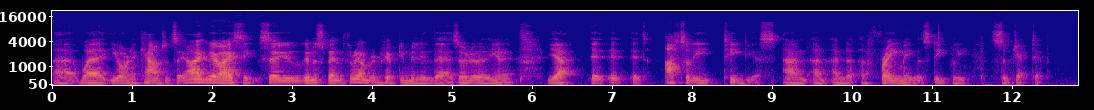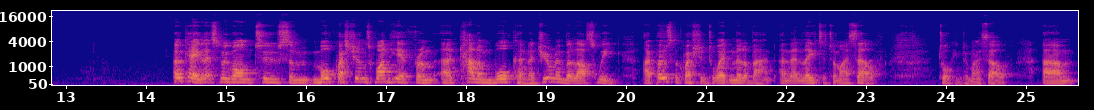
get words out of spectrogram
uh, where you're an accountant say, I, you know, I see. So you're going to spend 350 million there. So, uh, you know, yeah, it, it, it's utterly tedious and, and, and a framing that's deeply subjective. Okay, let's move on to some more questions. One here from uh, Callum Walker. Now, do you remember last week I posed the question to Ed Miliband and then later to myself, talking to myself, um,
